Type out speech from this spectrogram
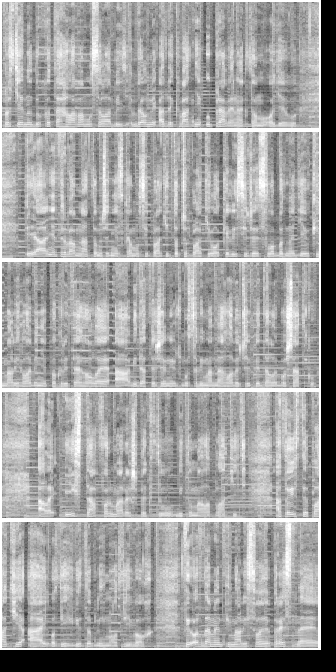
Proste jednoducho tá hlava musela byť veľmi adekvátne upravená k tomu odevu. Ja netrvám na tom, že dneska musí platiť to, čo platilo kedysi, že slobodné dievky mali hlavy nepokryté hole a vydaté ženy už museli mať na hlave čepiet alebo šatku. Ale istá forma rešpektu by tu mala platiť. A to isté platí aj o tých výzdobných motívoch. Tie ornamenty mali svoje presné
